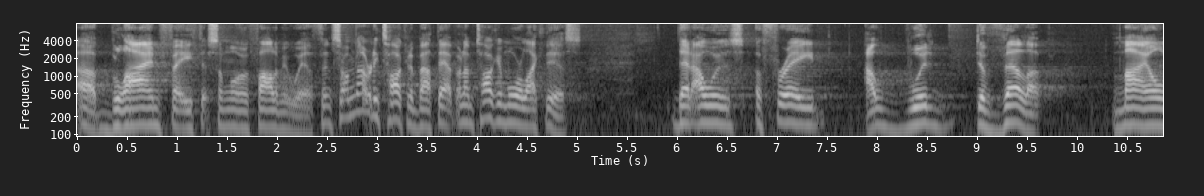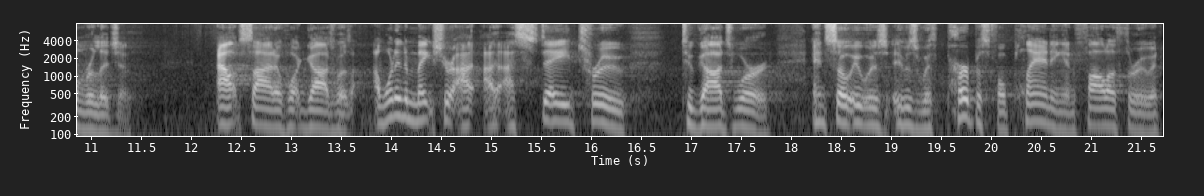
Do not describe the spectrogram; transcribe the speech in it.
uh, blind faith that someone would follow me with. And so I'm not really talking about that, but I'm talking more like this that I was afraid I would develop my own religion outside of what God's was. I wanted to make sure I, I, I stayed true to God's word. And so it was, it was with purposeful planning and follow through, and,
